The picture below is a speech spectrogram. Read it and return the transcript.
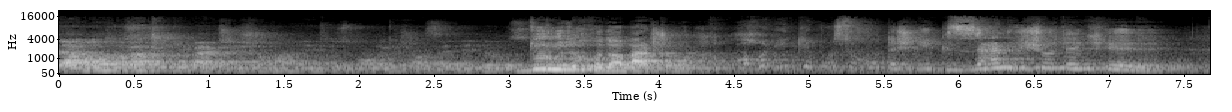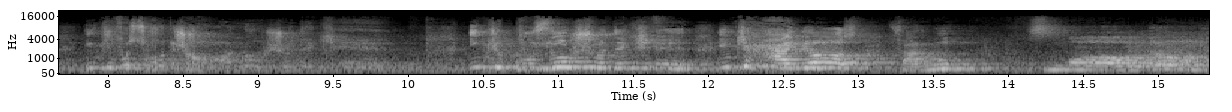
دوام تا وقتی که بچه شما درود خدا بر شما. آقا این که واسه خودش یک زن شده که این که واسه خودش خانم شده که این که بزرگ شده که این که حیاز فرمود مادامی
